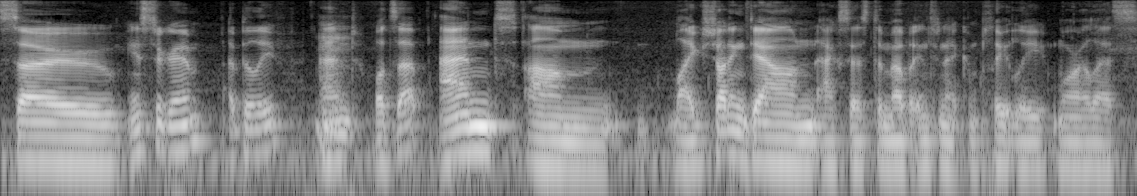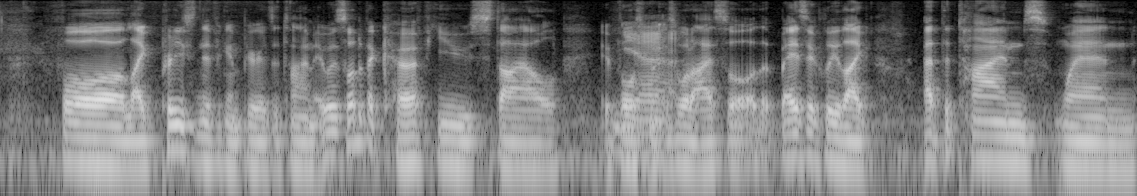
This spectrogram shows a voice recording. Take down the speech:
So Instagram, I believe, and WhatsApp, and um, like shutting down access to mobile internet completely, more or less, for like pretty significant periods of time. It was sort of a curfew style enforcement, Yeah. is what I saw. That basically, like at the times when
